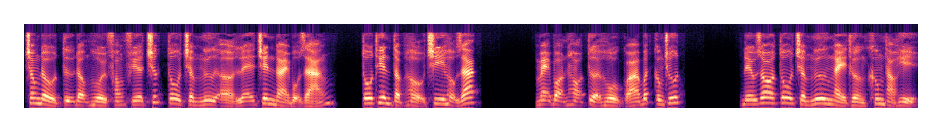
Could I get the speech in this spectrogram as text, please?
Trong đầu tự động hồi phóng phía trước tô trầm ngư ở lễ trên đài bộ dáng, tô thiên tập hậu chi hậu giác. Mẹ bọn họ tựa hồ quá bất công chút. Đều do tô trầm ngư ngày thường không thảo hỉ,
